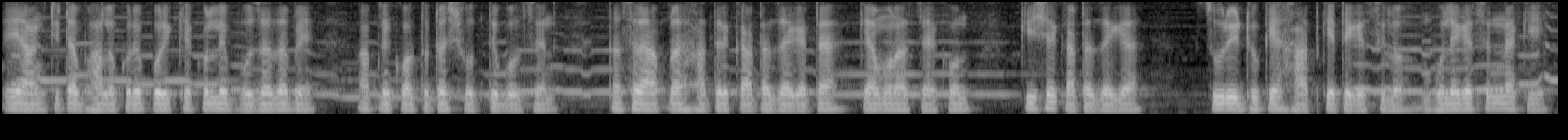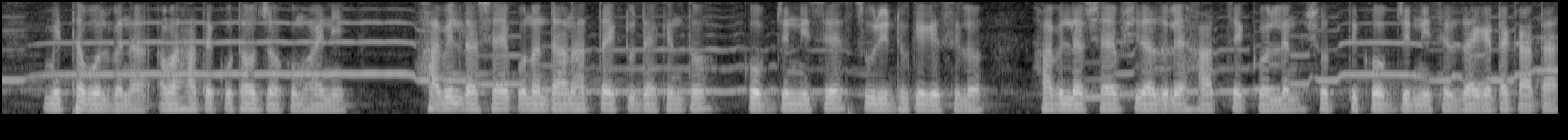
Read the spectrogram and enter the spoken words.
এই আংটিটা ভালো করে পরীক্ষা করলে বোঝা যাবে আপনি কতটা সত্যি বলছেন। তাছাড়া আপনার হাতের কাটা জায়গাটা কেমন আছে এখন? কিসের কাটা জায়গা? চুরি ঢুকে হাত কেটে গেছিল। ভুলে গেছেন নাকি? মিথ্যা বলবে না, আমার হাতে কোথাও জখম হয়নি। হাবিলদার সাহেব, ওনার ডান হাতটা একটু দেখেন তো। কবজির নিচে চুরি ঢুকে গেছিল। হাবিলদার সাহেব সিরাজুলের হাত চেক করলেন। সত্যি কবজির নিচের জায়গাটা কাটা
